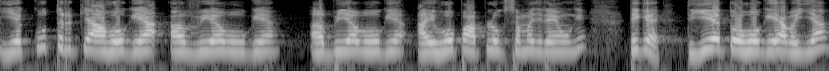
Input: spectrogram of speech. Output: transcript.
ये कुत्र क्या हो गया? अवयव हो गया। अवयव हो गया। आई होप आप लोग समझ रहे होंगे। ठीक है? तो ये तो हो गया भैया।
